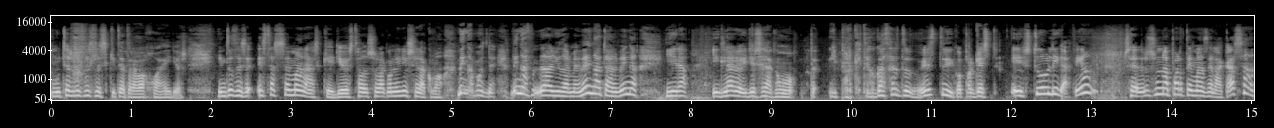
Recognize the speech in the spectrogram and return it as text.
muchas veces les quita trabajo a ellos. Y entonces, estas semanas que yo he estado sola con ellos, era como, venga, ponte, venga a ayudarme, venga tal, venga. Y era, y claro, yo era como, ¿y por qué tengo que hacer todo esto? Y digo, porque es, tu obligación. O sea, es una parte más de la casa.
